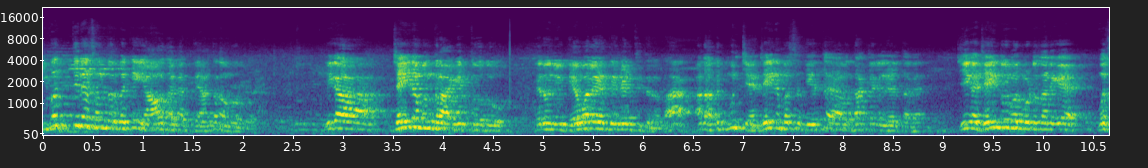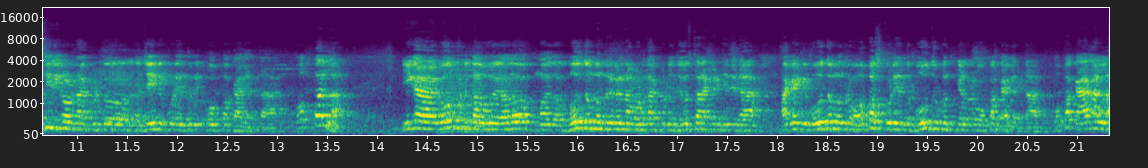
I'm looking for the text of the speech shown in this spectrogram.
ಇವತ್ತಿನ ಸಂದರ್ಭಕ್ಕೆ ಯಾವ್ದು ಅಗತ್ಯ ಅಂತ ನಾವು ನೋಡ್ಬೋದು. ಈಗ ಜೈನ ಮಂದಿರ ಆಗಿತ್ತು ಅದು. ಏನೋ ನೀವು ದೇವಾಲಯ ಅಂತ ಹೇಳ್ತಿದ್ರಲ್ಲ ಅದು ಅದಕ್ಕೆ ಮುಂಚೆ ಜೈನ ಬಸದಿ ಅಂತ ದಾಖಲೆಗಳು ಹೇಳ್ತಾರೆ. ಈಗ ಜೈನರು ಬಂದ್ಬಿಟ್ಟು ನನಗೆ ಮಸೀದಿ ನೋಡ್ ಹಾಕ್ಬಿಟ್ಟು ಜೈನ ಕೂಡ ಅಂತ ಒಪ್ಪಕ್ಕಾಗತ್ತಾ? ಒಪ್ಪಲ್ಲ. ಈಗ ಹೋಗ್ಬಿಟ್ಟು ನಾವು ಯಾವುದೋ ಬೌದ್ಧ ಮಂದಿರಗಳನ್ನ ಹೊಡೆದಾಕ್ಬಿಟ್ಟು ದೇವಸ್ಥಾನ ಕಟ್ಟಿದ್ದೀರಾ, ಹಾಗಾಗಿ ಬೌದ್ಧ ಮಂದಿರ ವಾಪಸ್ ಕೊಡಿ ಅಂತ ಬೌದ್ಧರು ಬಂದು ಕೇಳಿದ್ರೆ ಒಪ್ಪಕ್ಕಾಗತ್ತಾ? ಒಪ್ಪಕ್ಕಾಗಲ್ಲ.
